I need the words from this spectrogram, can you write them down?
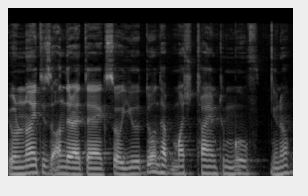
Your knight is under attack, so you don't have much time to move. You know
